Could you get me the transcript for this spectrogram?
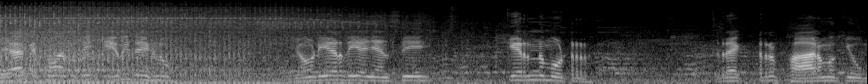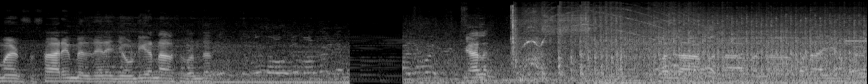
ਲਿਆ ਕਿੱਥੋਂ ਇਹ ਵੀ ਦੇਖ ਲਓ। ਜੌਂਡੀਅਰ ਦੀ agency Kiran motor. Tractor farm equipments ਸਾਰੇ ਮਿਲਦੇ ਨੇ ਜੌਂਡੀਅਰ ਨਾਲ ਸੰਬੰਧਿਤ। ਚੱਲ। ਬੱਲਾ ਬੱਲਾ ਬੱਲਾ ਬਧਾਈ ਹੋਵੇ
